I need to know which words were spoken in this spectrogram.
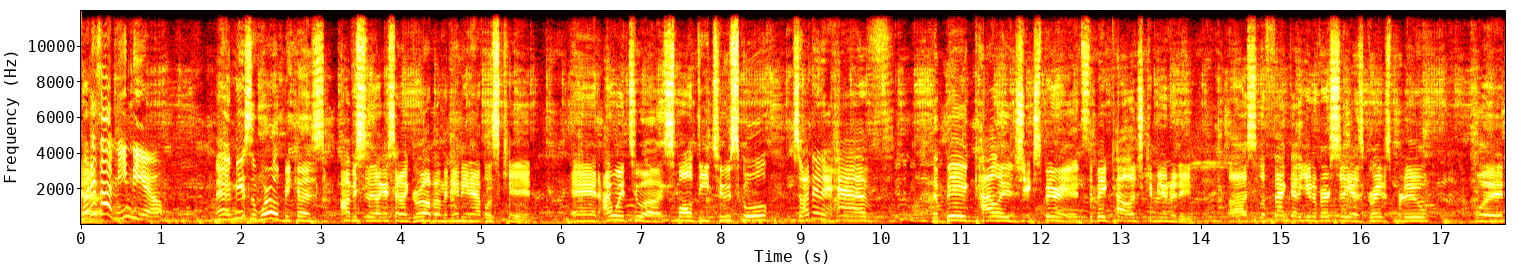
What does that mean to you? Man, it means the world because obviously, like I said, I grew up, I'm an Indianapolis kid, and I went to a small D2 school, so I didn't have the big college experience, the big college community. Uh, so the fact that a university as great as Purdue would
